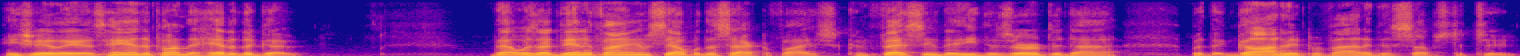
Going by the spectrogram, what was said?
He should lay his hand upon the head of the goat. That was identifying himself with the sacrifice, confessing that he deserved to die, but that God had provided a substitute.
